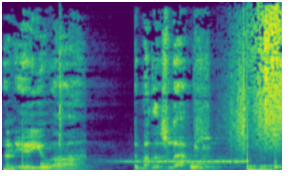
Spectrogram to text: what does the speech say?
and here you are, the mother's laps.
